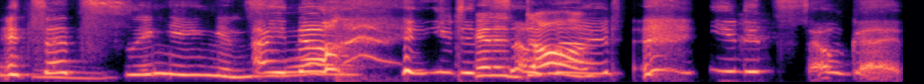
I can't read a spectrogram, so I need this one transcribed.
it said Mm. singing and I know. you did And a so dog. good. You did so good.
